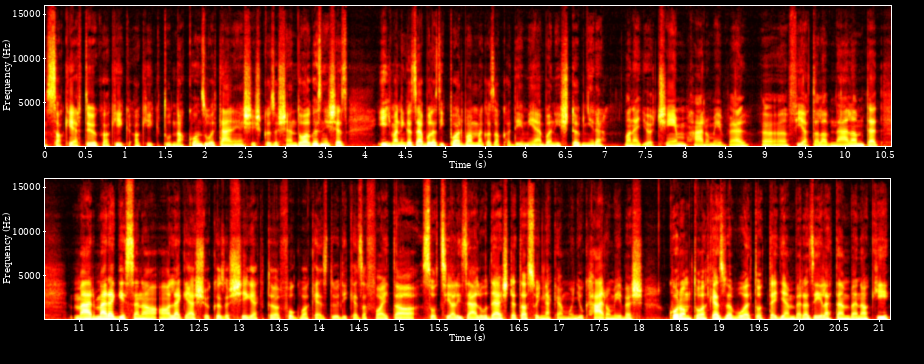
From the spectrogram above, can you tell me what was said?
szakértők, akik, akik tudnak konzultálni és is közösen dolgozni, és ez így van igazából az iparban, meg az akadémiában is többnyire. Van egy öcsém, három évvel fiatalabb nálam, tehát már, már egészen a, a legelső közösségektől fogva kezdődik ez a fajta szocializálódás, tehát az, hogy nekem mondjuk három éves koromtól kezdve volt ott egy ember az életemben, aki,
